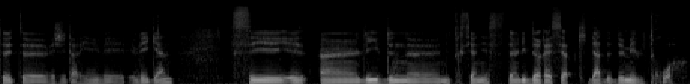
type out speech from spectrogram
d'être euh, végétarien, vé- vegan, c'est un livre d'une euh, nutritionniste. C'est un livre de recettes qui date de 2003.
